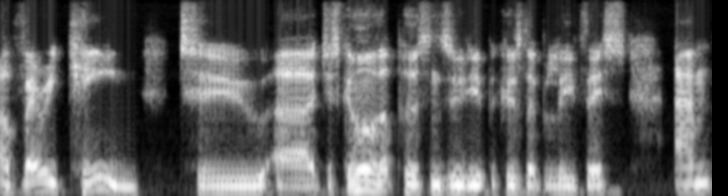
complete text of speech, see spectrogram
are very keen to uh, just go, oh, that person's an idiot because they believe this. Um,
